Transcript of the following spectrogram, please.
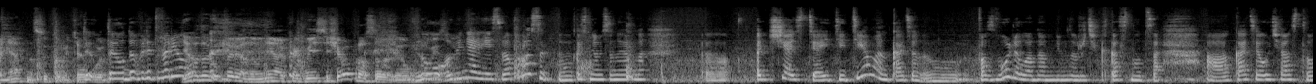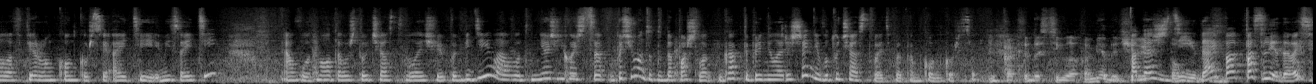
Понятно, супер, у тебя Ты, боль. ты удовлетворен? Я удовлетворен. У меня как бы есть еще вопросы? Ну, у меня есть вопросы, мы коснемся, наверное, э, отчасти IT-темы. Катя позволила нам немножечко коснуться. А Катя участвовала в первом конкурсе IT, Мисс IT. А вот, мало того, что участвовала, еще и победила. Вот мне очень хочется... Почему ты туда пошла? Как ты приняла решение вот участвовать в этом конкурсе? Как ты достигла победы? Через Подожди, что? дай по- последовать.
